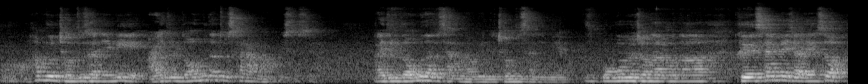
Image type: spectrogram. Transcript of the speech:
어, 한분 전도사님이 아이들 너무나도 사랑하고 있었어요. 아이들을 너무나도 사랑하고 있는 전도사님이에요. 복음을 전하거나 그의 삶의 자리에서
